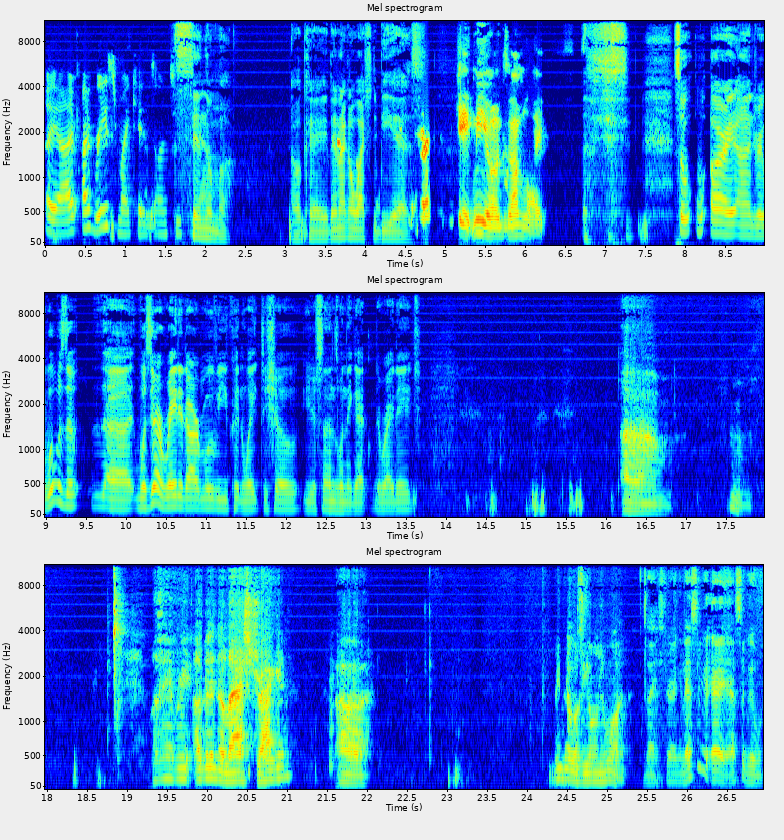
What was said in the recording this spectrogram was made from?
I yeah, I, I raised my kids on TCM. cinema. Okay, they're not gonna watch the BS. educate me on because I'm like, so, all right, Andre, what was the? Uh, was there a rated R movie you couldn't wait to show your sons when they got the right age? Um, hmm. Was there every other than the Last Dragon? Uh, I think that was the only one. Last Dragon. That's a hey, that's a good one.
